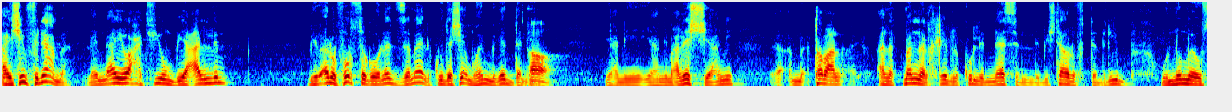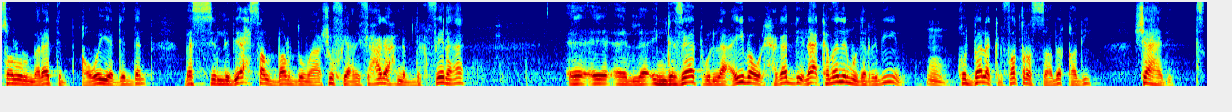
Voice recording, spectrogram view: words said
عايشين في نعمة لأن أي واحد فيهم بيعلم بيبقى له فرصة جوه نادي الزمالك وده شيء مهم جدا يعني. آه يعني يعني معلش يعني آه، طبعا أنا أتمنى الخير لكل الناس اللي بيشتغلوا في التدريب وإن هم يوصلوا لمراتب قوية جدا بس اللي بيحصل برضو مع شوف يعني في حاجة إحنا بنغفلها آه، آه، الإنجازات واللعيبة والحاجات دي لا كمان المدربين. مم. خد بالك الفترة السابقة دي شهدت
